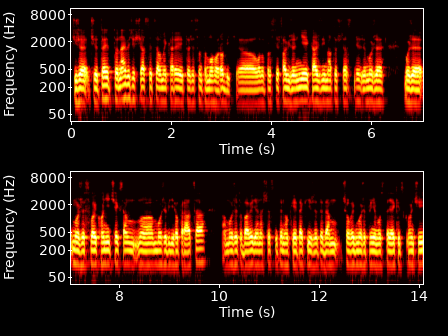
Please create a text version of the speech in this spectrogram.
Čiže, čiže to je to najväčšie šťastie celej mojej kariéry, to, že som to mohol robiť. Lebo proste fakt, že nie každý má to šťastie, že môže môže, môže svoj koníček, sa, môže byť jeho práca a môže to baviť a našťastie ten hokej je taký, že teda človek môže pri ňom ostať aj keď skončí,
